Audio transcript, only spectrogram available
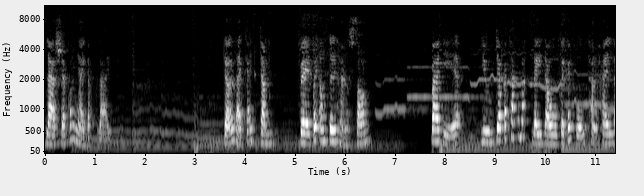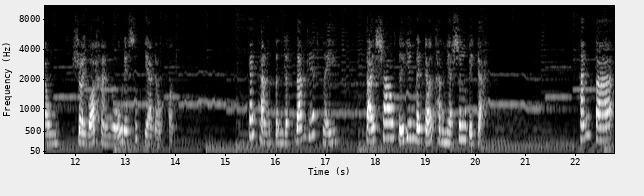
là sẽ có ngày gặp lại. Trở lại cái trăm, về với ông Tư hàng xóm. Ba địa dù cho các thắc mắc đầy đầu về cái vụ thằng Hai Long rời bỏ hàng ngũ để xuất gia đầu Phật. Cái thằng tình địch đáng ghét này, tại sao tự nhiên lại trở thành nhà sư vậy cả? Hắn ta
